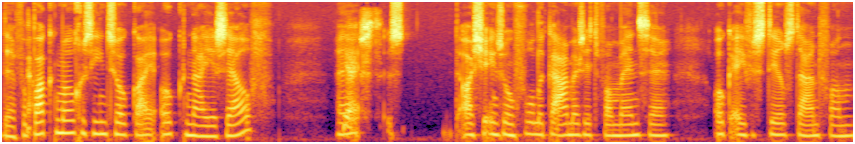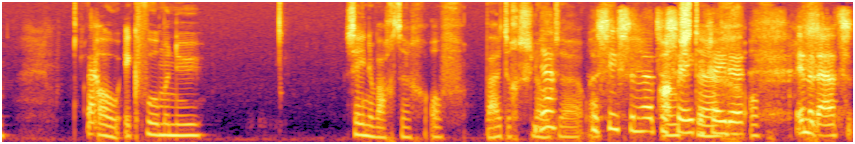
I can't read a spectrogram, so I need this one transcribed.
de verpakking mogen zien. Zo kan je ook naar jezelf. Juist. Als je in zo'n volle kamer zit van mensen, ook even stilstaan van... Oh, ik voel me nu zenuwachtig of buitengesloten. Ja, precies. Inderdaad, zekerheden. Of... Inderdaad,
